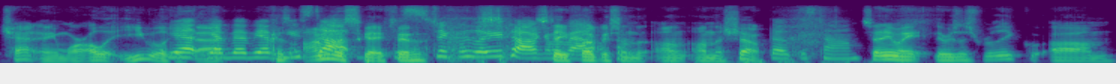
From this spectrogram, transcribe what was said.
chat anymore. I'll let you look Yep, at that. yep, yep, 'cause you I'm gonna stop. stay, fo- stick with what you're talking stay about. focused on the on, on the show. Focus, Tom. So anyway, there was this really um,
